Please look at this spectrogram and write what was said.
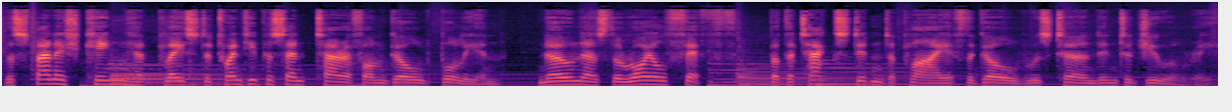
the Spanish king had placed a 20% tariff on gold bullion, known as the Royal Fifth, but the tax didn't apply if the gold was turned into jewelry.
